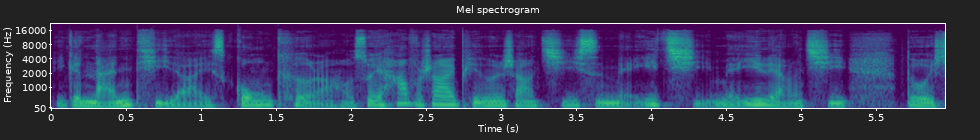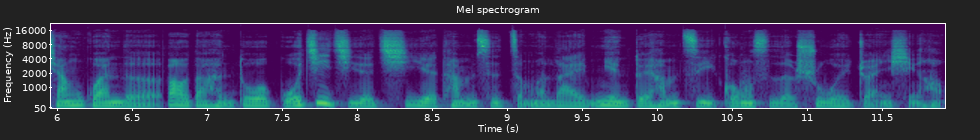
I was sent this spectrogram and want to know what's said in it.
一个难题啊，也是功课。然后，所以《哈佛商业评论》上其实每一期、每一两期都有相关的报道，很多国际级的企业他们是怎么来面对他们自己公司的数位转型哈。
